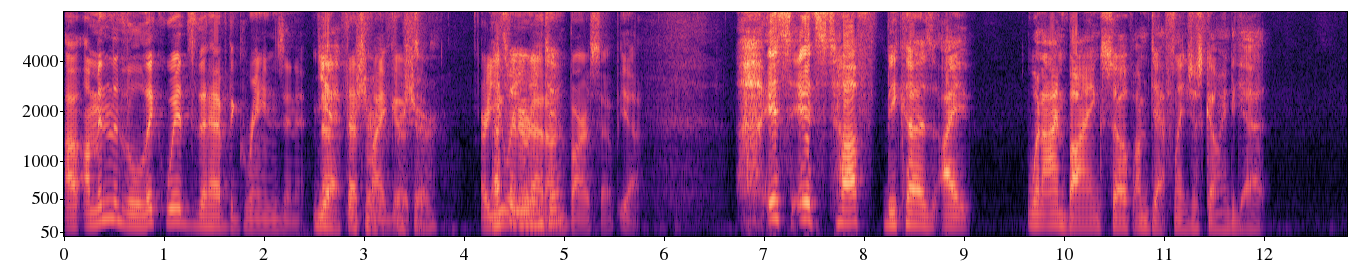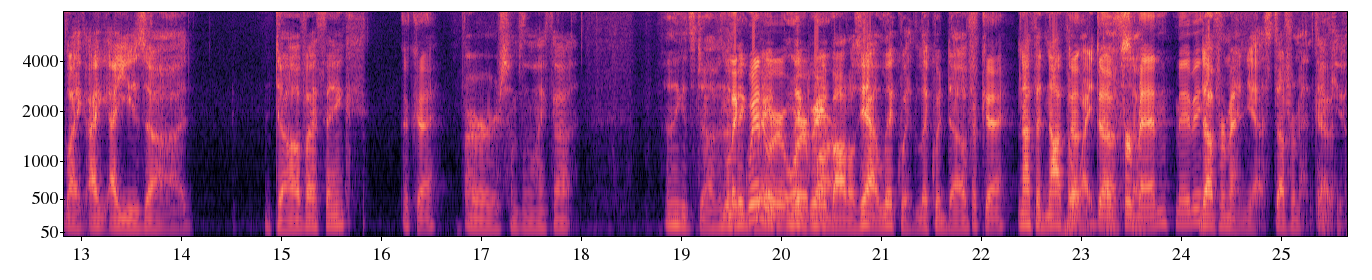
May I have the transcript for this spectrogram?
I- I'm into the liquids that have the grains in it. That- Yeah, for that's sure, my go-to. sure. Are That's you in or out into? on bar soap? Yeah. It's it's tough because I when I'm buying soap, I'm definitely just going to get like I, I use uh Dove, I think, Okay. or something like that. I think it's Dove. And the big Liquid gray, or- or the gray bar? bottles. Yeah, liquid, liquid Dove. Okay. Not the not the white Dove Dove, for men, maybe. Dove for men, yes, Dove for men. Thank it.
